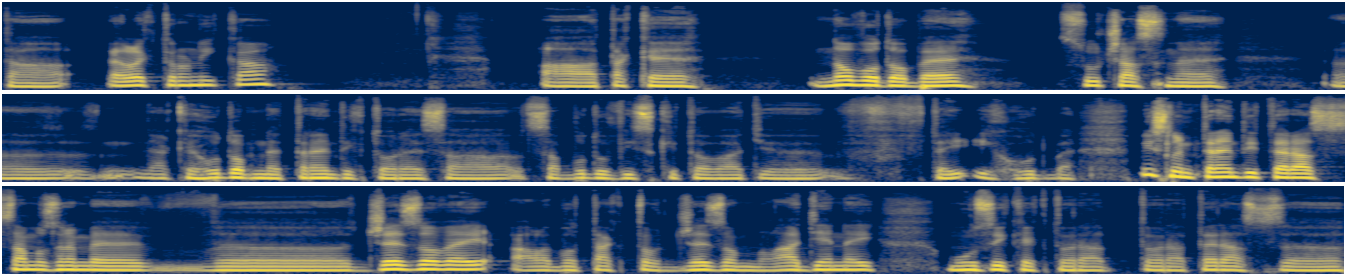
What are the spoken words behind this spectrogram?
tá elektronika, a také novodobé, súčasné e, nejaké hudobné trendy, ktoré sa, sa budú vyskytovať e, v tej ich hudbe. Myslím trendy teraz samozrejme v jazzovej alebo takto jazzom ladenej muzike, ktorá, ktorá teraz, e,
